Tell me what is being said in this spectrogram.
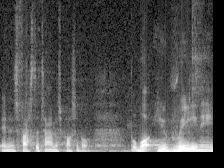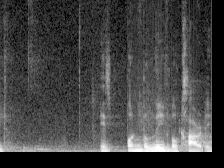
in as fast a time as possible. But what you really need is unbelievable clarity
